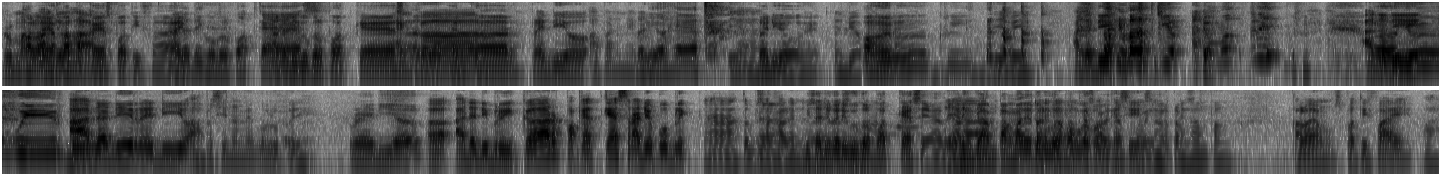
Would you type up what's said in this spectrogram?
Rumah Kalau yang nggak pakai Spotify, ada di Google Podcast ada di Google Podcast, Anchor, ada Anchor, radio apa namanya? Radiohead Iya. Radiohead. Radio apa? I'm a creep. Iya, iya. Ada di banget ada di I am weirdo. ada di radio apa sih namanya gue lupa deh. radio Eh, ada di Breaker, Pocket Cast, Radio Publik. Nah, tuh bisa Nah, kalian bisa juga di Google semua. Podcast ya. Iya. Paling gampang banget itu paling Google gampang Podcast, Google paling Podcast sih, gampang, paling gampang. Kalau yang Spotify, wah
